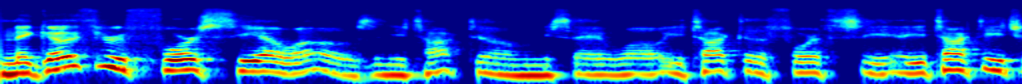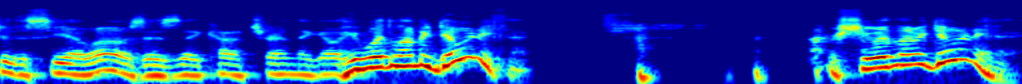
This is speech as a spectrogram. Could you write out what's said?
And they go through four COOs and you talk to them and you say, well, you talk to the fourth CEO, you talk to each of the COOs as they kind of turn, they go, he wouldn't let me do anything. or she wouldn't let me do anything.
